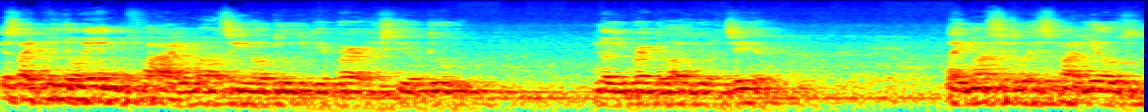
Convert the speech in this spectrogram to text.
It's like putting your hand on the fire, your mom say you don't do it, you get burned, you still do it. You know, you break the law, you go to jail. Like my situation, somebody else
